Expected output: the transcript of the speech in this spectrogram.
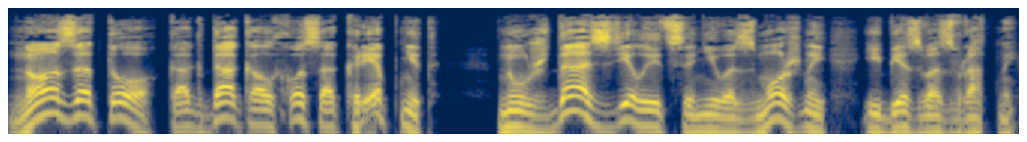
Но зато, когда колхоз окрепнет, нужда сделается невозможной и безвозвратной.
